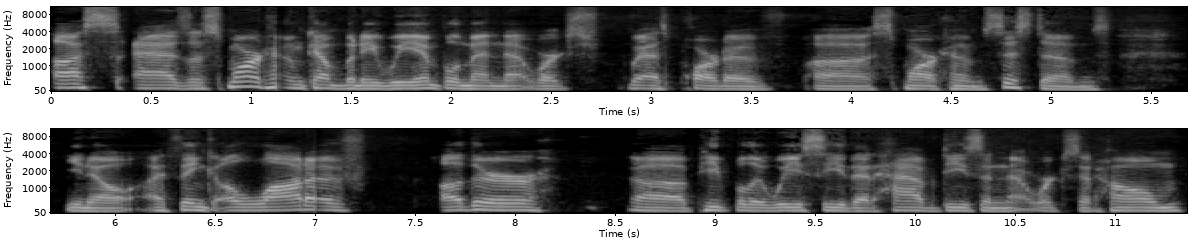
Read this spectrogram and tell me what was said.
us as a smart home company, we implement networks as part of uh, smart home systems. You know, I think a lot of other uh, people that we see that have decent networks at home,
